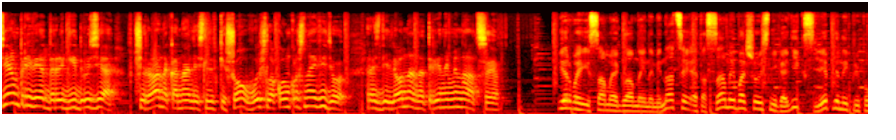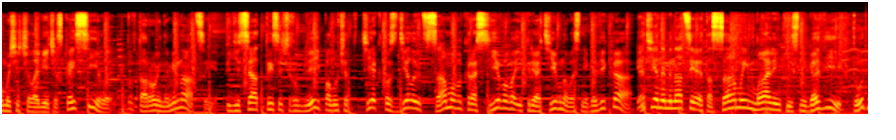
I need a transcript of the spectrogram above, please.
Всем привет, дорогие друзья! Вчера на канале Сливки Шоу вышло конкурсное видео, разделенное на три номинации. Первая и самая главная номинация – это самый большой снеговик, слепленный при помощи человеческой силы. Второй номинации – 50 тысяч рублей получат те, кто сделают самого красивого и креативного снеговика. Третья номинация – это самый маленький снеговик. Тут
